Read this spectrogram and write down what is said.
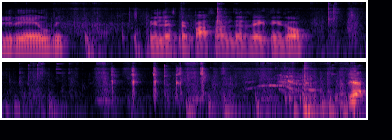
હીરી અહીં ઊભી. નીલેશભાઈ પાછા અંદર જાય ત્યાં જો. Yeah.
